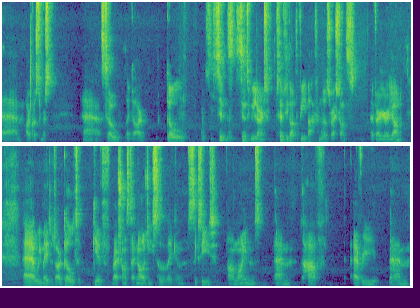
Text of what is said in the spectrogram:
um, our customers. Uh, so, like our goal since since we learned since we got the feedback from those restaurants very early on, uh, we made it our goal to give restaurants technology so that they can succeed online and um, have every um,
